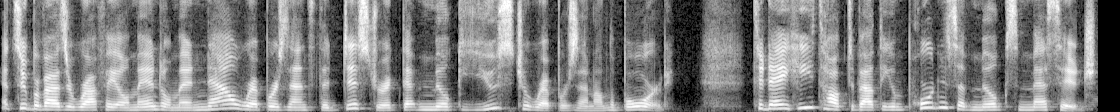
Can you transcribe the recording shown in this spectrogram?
And Supervisor Rafael Mandelman now represents the district that Milk used to represent on the board. Today, he talked about the importance of Milk's message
